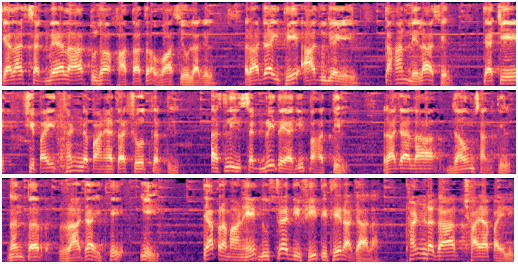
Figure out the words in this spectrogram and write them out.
त्याला सगळ्याला तुझा हाताचा वास येऊ लागेल. राजा इथे आज उद्या येईल. तहानलेला असेल. त्याचे शिपाई थंड पाण्याचा शोध करतील. असली सगळी तयारी पाहतील. राजाला जाऊन सांगतील. नंतर राजा इथे येईल. त्याप्रमाणे दुसऱ्या दिवशी तिथे राजा आला. थंडगार छाया पाहिली.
